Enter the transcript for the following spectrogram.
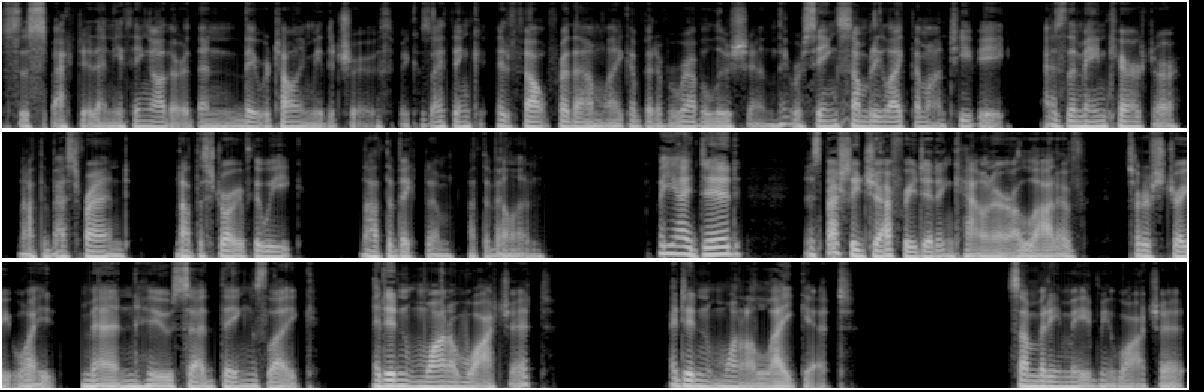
suspected anything other than they were telling me the truth because I think it felt for them like a bit of a revolution. They were seeing somebody like them on TV as the main character, not the best friend, not the story of the week, not the victim, not the villain. But yeah, I did, especially Jeffrey did encounter a lot of sort of straight white men who said things like, I didn't want to watch it. I didn't want to like it. Somebody made me watch it.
